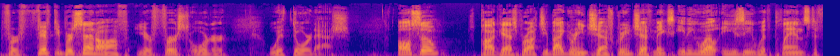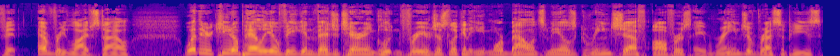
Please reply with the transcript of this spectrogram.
for 50% off your first order with DoorDash. Also, podcast brought to you by Green Chef. Green Chef makes eating well easy with plans to fit every lifestyle. Whether you're keto, paleo, vegan, vegetarian, gluten free, or just looking to eat more balanced meals, Green Chef offers a range of recipes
